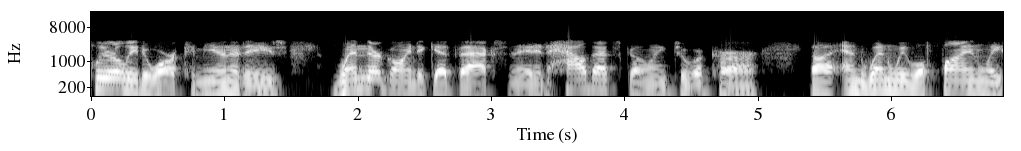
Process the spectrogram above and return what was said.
clearly to our communities when they're going to get vaccinated, how that's going to occur, uh, and when we will finally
